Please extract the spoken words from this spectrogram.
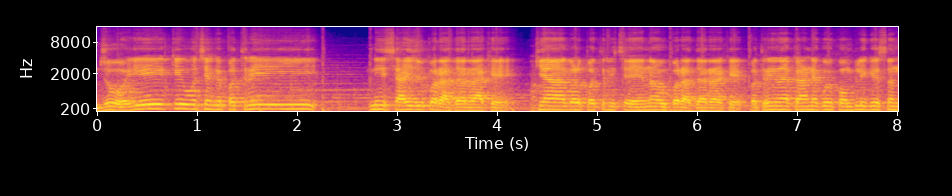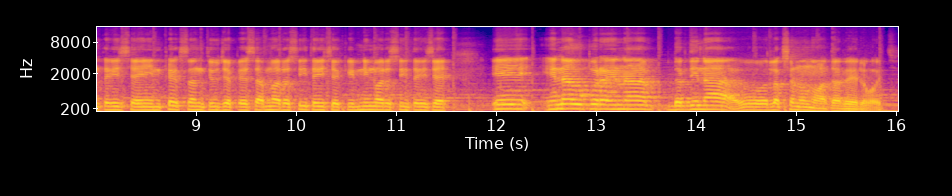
જો એ કેવું છે કે પથરીની સાઇઝ ઉપર આધાર રાખે ક્યાં આગળ પથરી છે એના ઉપર આધાર રાખે. પથરીના કારણે કોઈ કોમ્પ્લિકેશન થઈ છે ઇન્ફેક્શન થયું છે પેશાબમાં રસી થઈ છે કિડનીમાં રસી થઈ છે એ એના ઉપર એના દર્દીના લક્ષણોનો આધાર રહેલો હોય છે.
